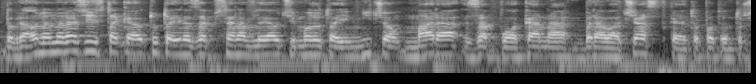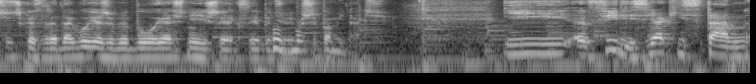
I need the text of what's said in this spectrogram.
Dobra, ona na razie jest taka tutaj zapisana w layoutie może tajemniczą. Mara zapłakana brała ciastka. Ja to potem troszeczkę zredaguję, żeby było jaśniejsze, jak sobie będziemy przypominać. I e, Filis, jaki stan y,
